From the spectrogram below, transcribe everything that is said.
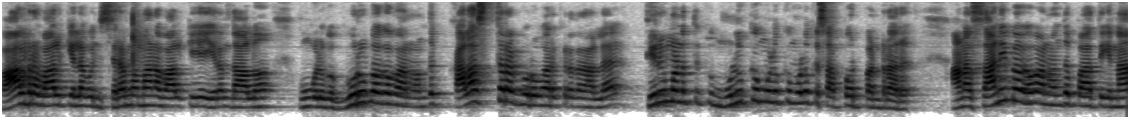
வாழ்கிற வாழ்க்கையில் கொஞ்சம் சிரமமான வாழ்க்கையே இருந்தாலும் உங்களுக்கு குரு பகவான் வந்து கலஸ்தர குருவாக இருக்கிறதுனால திருமணத்துக்கு முழுக்க முழுக்க முழுக்க சப்போர்ட் பண்ணுறாரு ஆனால் சனி பகவான் வந்து பார்த்தீங்கன்னா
